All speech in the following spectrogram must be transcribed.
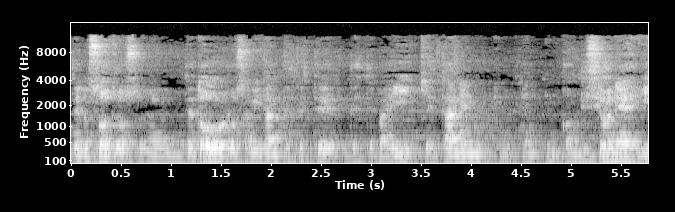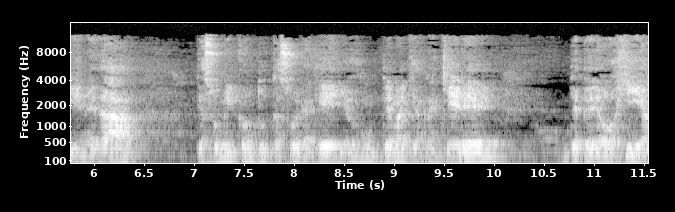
de nosotros, eh, de todos los habitantes de este, este país que están en, condiciones y en edad de asumir conductas sobre aquello, es un tema que requiere de pedagogía,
